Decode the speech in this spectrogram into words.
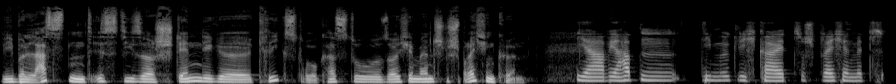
Wie belastend ist dieser ständige Kriegsdruck? Hast du solche Menschen sprechen können? Ja, wir hatten die Möglichkeit zu sprechen mit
